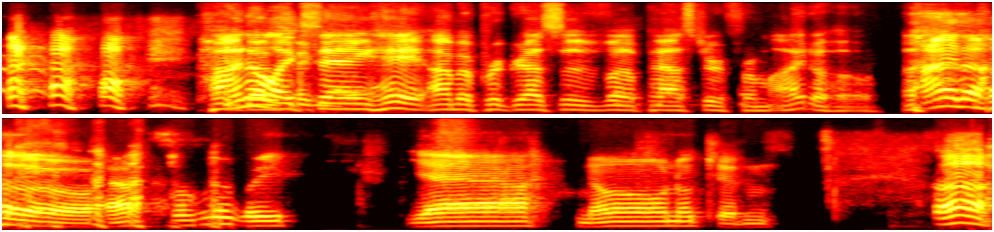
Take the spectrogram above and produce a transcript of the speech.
kind of like saying, "Hey, I'm a progressive uh, pastor from Idaho." Idaho, absolutely. Yeah, no, no kidding. Uh,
